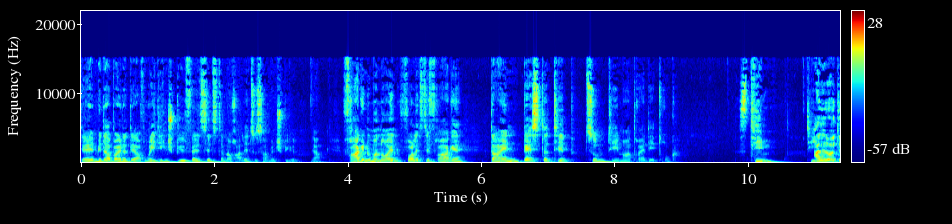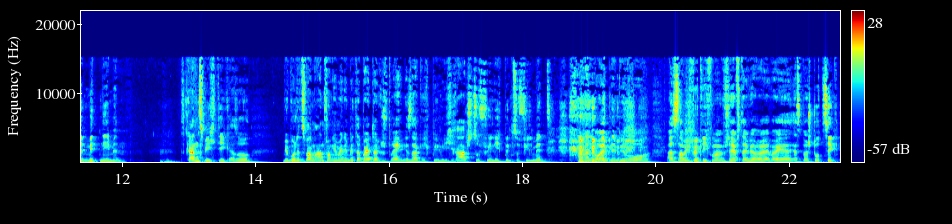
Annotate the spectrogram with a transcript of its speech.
der Mitarbeiter, der auf dem richtigen Spielfeld sitzt, dann auch alle zusammenspielen. Ja. Frage Nummer 9, vorletzte Frage. Dein bester Tipp zum Thema 3D-Druck? Das Team. Team. Alle Leute mitnehmen. Mhm. Das ist ganz wichtig. Also mir wurde zwar am Anfang in meinen Mitarbeitergesprächen gesagt, ich, bin, ich ratsch zu viel, ich bin zu viel mit anderen Leuten im Büro. Also das habe ich wirklich von meinem Chef, da war, war ja erstmal stutzig.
